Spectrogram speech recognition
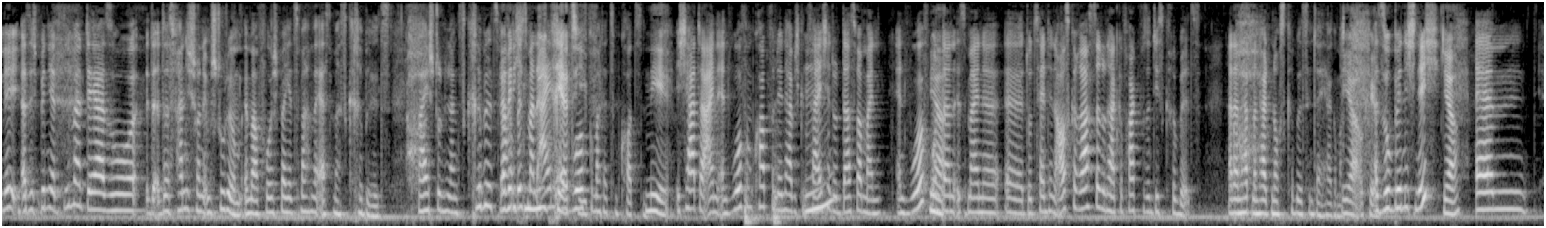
nee, also ich bin jetzt niemand, der so, das fand ich schon im Studium immer furchtbar. Jetzt machen wir erstmal Scribbles. Drei Stunden lang Scribbles machen, bis man einen kreativ. Entwurf gemacht hat zum Kotzen. Nee. Ich hatte einen Entwurf im Kopf und den habe ich gezeichnet und das war mein Entwurf. Ja. Und dann ist meine äh, Dozentin ausgerastet und hat gefragt, wo sind die Scribbles? Na, dann hat man halt noch Scribbles hinterher gemacht. Ja, okay. Also so bin ich nicht. Ja. Ähm, äh,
